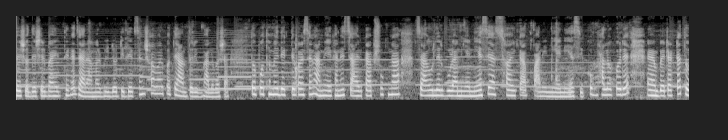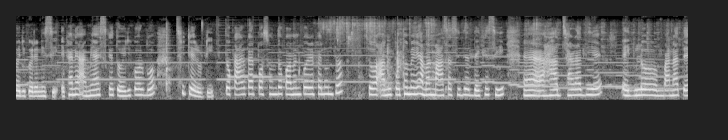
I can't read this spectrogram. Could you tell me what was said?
দেশ ও দেশের বাইরে থেকে যারা আমার ভিডিওটি দেখছেন, সবার প্রতি আন্তরিক ভালোবাসা। তো প্রথমেই দেখতে পাচ্ছেন আমি এখানে চার কাপ শুকনা চাউলের গুঁড়া নিয়ে নিয়েছি আর ছয় কাপ পানি নিয়ে নিয়েছি। খুব ভালো করে বেটারটা তৈরি করে নিছি। এখানে আমি আজকে তৈরি করব ছিটে রুটি। তো কার কার পছন্দ কমেন্ট করে ফেলুন তো। তো আমি প্রথমে আমার মা চাষিদের দেখেছি হাত ঝাড়া দিয়ে এইগুলো বানাতে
